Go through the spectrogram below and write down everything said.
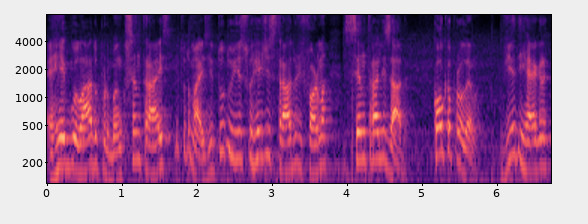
é regulado por bancos centrais e tudo mais. E tudo isso registrado de forma centralizada. Qual que é o problema? Via de regra,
